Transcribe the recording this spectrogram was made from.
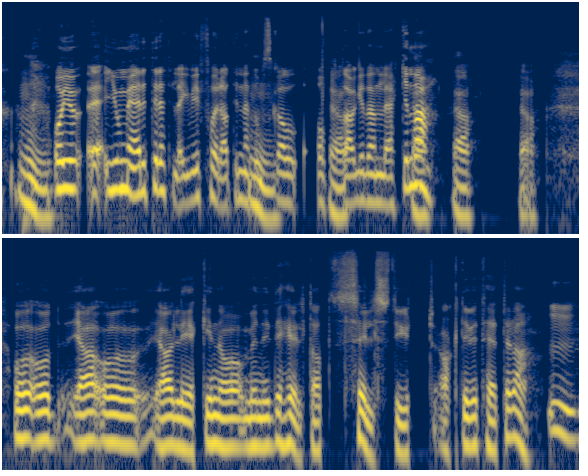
Mm. og jo, eh, jo mer tilrettelegger vi for at de nettopp Mm. skal oppdage den leken, da. Ja, ja. ja. Og, og, ja, og ja, leken og Men i det hele tatt selvstyrt aktiviteter, da. Mm.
